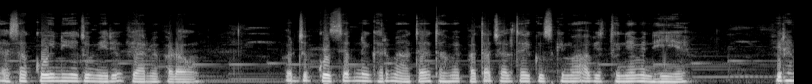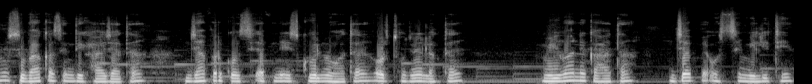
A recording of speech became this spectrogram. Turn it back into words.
ऐसा कोई नहीं है जो मेरे प्यार में पड़ा हो। और जब कोसे अपने घर में आता है तो हमें पता चलता है कि उसकी माँ अब इस दुनिया में नहीं है। फिर हमें सुबह का सीन दिखाया जाता है, जहाँ पर कोसे अपने स्कूल में होता है और सोचने लगता है, मीवा ने कहा था, जब मैं उससे मिली थी,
